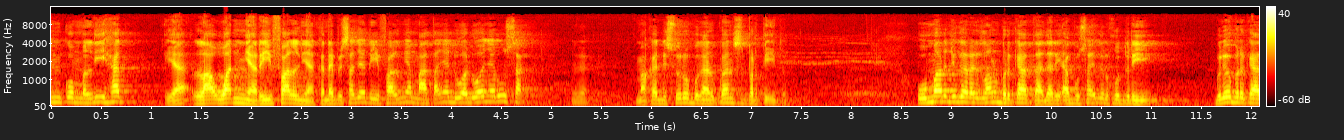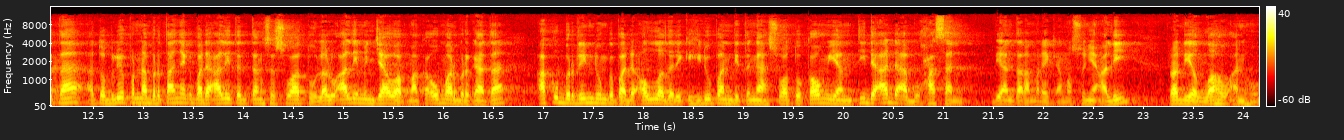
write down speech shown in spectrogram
engkau melihat ya lawannya, rivalnya. Kenapa saja rivalnya matanya dua-duanya rusak. Gitu. Kan? Maka disuruh mengadukan seperti itu. Umar juga radhiyallahu berkata dari Abu Sa'id al-Khudri, beliau berkata atau beliau pernah bertanya kepada Ali tentang sesuatu, lalu Ali menjawab, maka Umar berkata, aku berlindung kepada Allah dari kehidupan di tengah suatu kaum yang tidak ada Abu Hasan di antara mereka. Maksudnya Ali radhiyallahu anhu.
